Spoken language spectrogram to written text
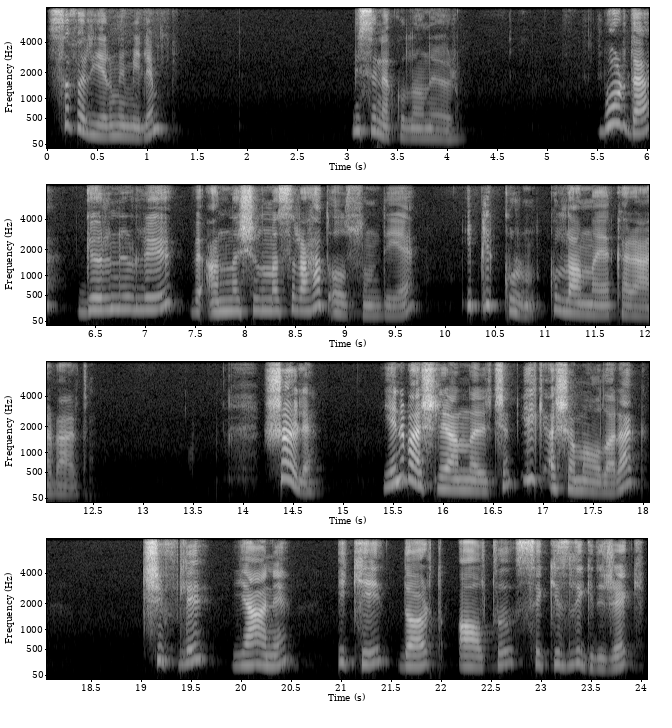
0.20 milim misine kullanıyorum. Burada görünürlüğü ve anlaşılması rahat olsun diye iplik kullanmaya karar verdim. Şöyle, yeni başlayanlar için ilk aşama olarak çiftli yani 2, 4, 6, 8'li gidecek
